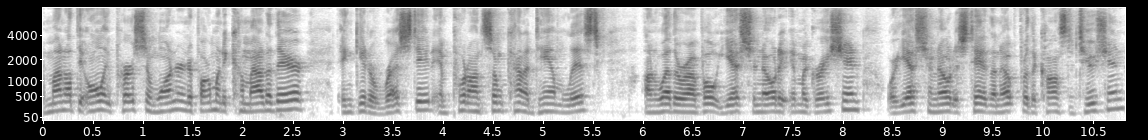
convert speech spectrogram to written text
Am I not the only person wondering if I'm going to come out of there and get arrested and put on some kind of damn list on whether I vote yes or no to immigration or yes or no to standing up for the Constitution.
